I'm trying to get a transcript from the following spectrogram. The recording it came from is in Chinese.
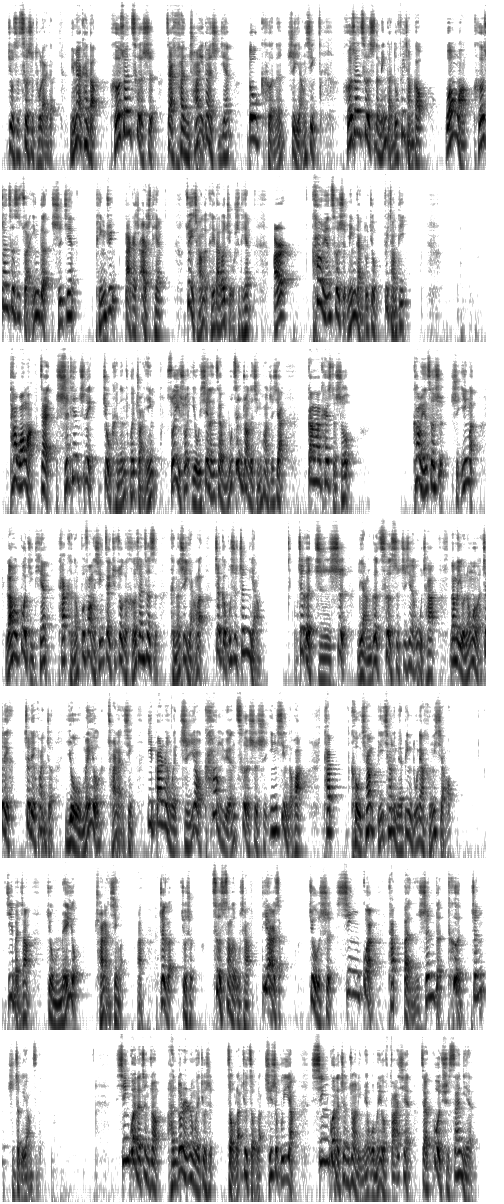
就是测试图来的，你们要看到核酸测试在很长一段时间都可能是阳性，核酸测试的敏感度非常高，往往核酸测试转阴的时间平均大概是二十天，最长的可以达到九十天，而抗原测试敏感度就非常低，它往往在十天之内就可能会转阴。所以说，有些人在无症状的情况之下，刚刚开始的时候，抗原测试是阴了，然后过几天他可能不放心，再去做个核酸测试，可能是阳了。这个不是真阳，这个只是两个测试之间的误差。那么有人问我，这类这类患者有没有传染性？一般认为，只要抗原测试是阴性的话，他口腔、鼻腔里面病毒量很小，基本上就没有传染性了啊。这个就是测试上的误差。第二个就是新冠它本身的特征是这个样子的。新冠的症状，很多人认为就是走了就走了，其实不一样。新冠的症状里面，我们有发现，在过去三年，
